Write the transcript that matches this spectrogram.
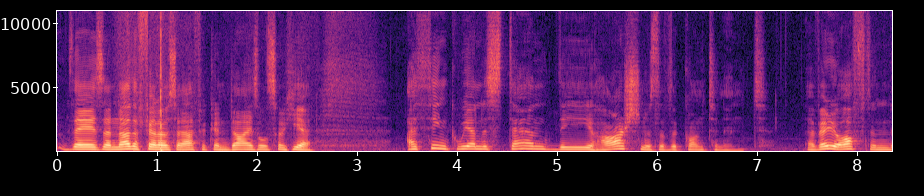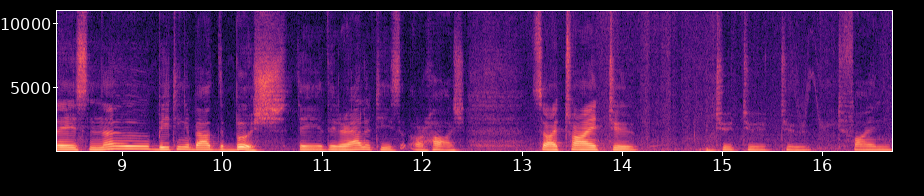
There's another fellow South African dies also here. I think we understand the harshness of the continent. Uh, very often there's no beating about the bush. The, the realities are harsh. So I try to, to, to, to, to find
